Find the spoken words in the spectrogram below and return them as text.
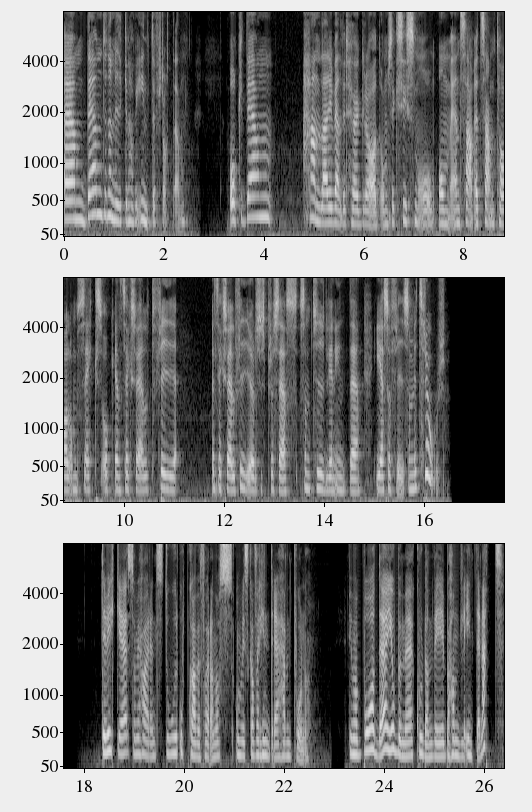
Um, den dynamiken har vi inte förstått än. Och den handlar i väldigt hög grad om sexism och om en ett samtal om sex och en sexuellt fri en sexuell frigörelsesprocess som tydligen inte är så fri som vi tror. Det virker som vi har en stor oppgave foran oss om vi skal forhindre hevnporno. Vi må både jobbe med hvordan vi behandler internett,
